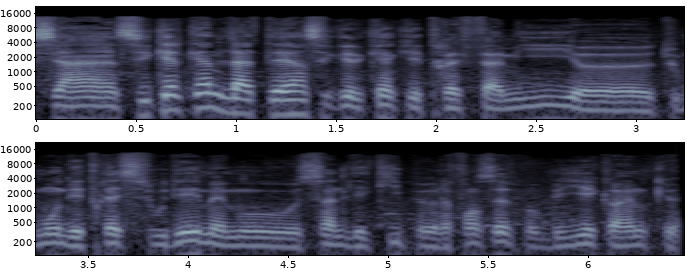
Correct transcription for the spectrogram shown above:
c'est un, c'est quelqu'un de la terre. C'est quelqu'un qui est très famille. Euh, tout le monde est très soudé, même au sein de l'équipe. La française, faut oublier quand même que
